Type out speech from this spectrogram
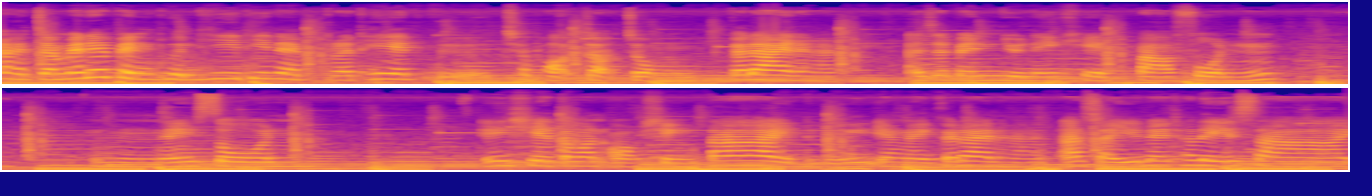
อาจจะไม่ได้เป็นพื้นที่ที่ในประเทศหรือเฉพาะเจาะจงก็ได้นะคะ อาจจะเป็นอยู่ในเขตป่าฝน ในโซน เอเชียตะวันออกเฉียงใต้หรือยังไงก็ได้นะคะ อาศัยอยู่ในทะเลทราย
